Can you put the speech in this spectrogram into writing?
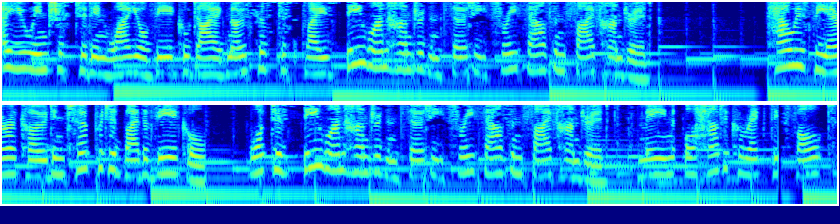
Are you interested in why your vehicle diagnosis displays B133500? How is the error code interpreted by the vehicle? What does B133500 mean, or how to correct this fault?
